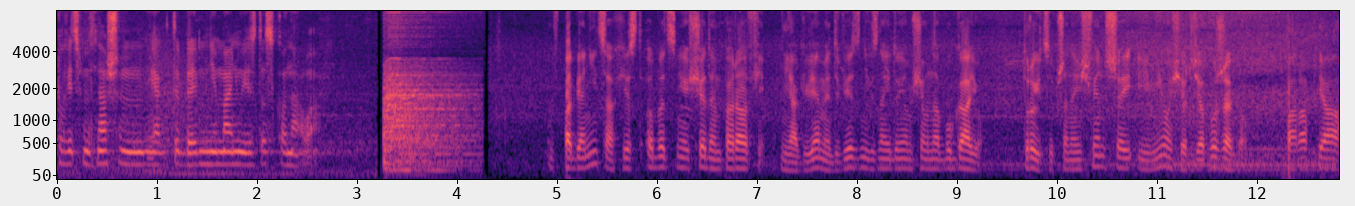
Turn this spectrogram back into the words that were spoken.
powiedzmy w naszym jak gdyby mniemaniu jest doskonała. W Pabianicach jest obecnie siedem parafii. Jak wiemy, dwie z nich znajdują się na Bugaju, Trójcy Przenajświętszej i Miłosierdzia Bożego. Parafia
